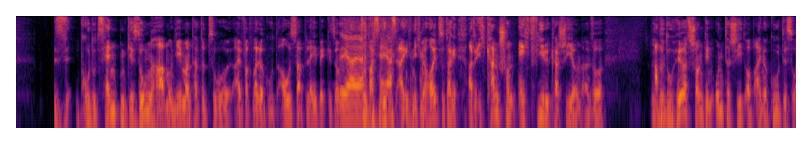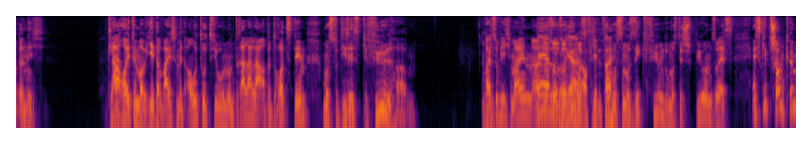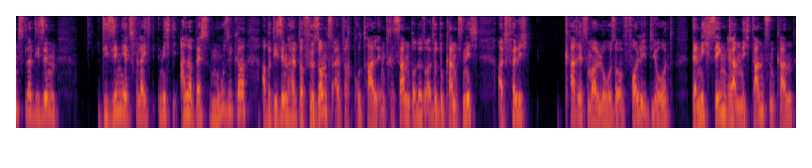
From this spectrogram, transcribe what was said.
Produzenten gesungen haben und jemand hat dazu einfach, weil er gut aussah, Playback gesungen. Ja, ja. So was gibt's ja. eigentlich nicht mehr heutzutage. Also ich kann schon echt viel kaschieren. Also, mhm. aber du hörst schon den Unterschied, ob einer gut ist oder nicht. Klar, ja. heute mal jeder weiß mit Autotune und tralala, aber trotzdem musst du dieses Gefühl haben. Mhm. Weißt du, wie ich meine? Also ja, so, so, du musst, auf jeden Fall. Du musst Musik fühlen, du musst es spüren. So es, es gibt schon Künstler, die sind, die sind jetzt vielleicht nicht die allerbesten Musiker, aber die sind halt dafür sonst einfach brutal interessant oder so. Also du kannst nicht als völlig charismaloser Vollidiot, der nicht singen ja. kann, nicht tanzen kann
